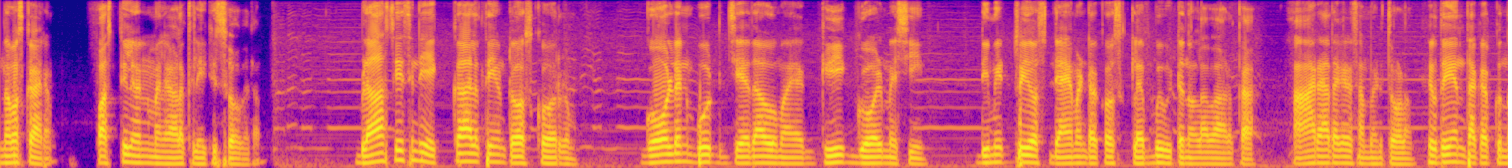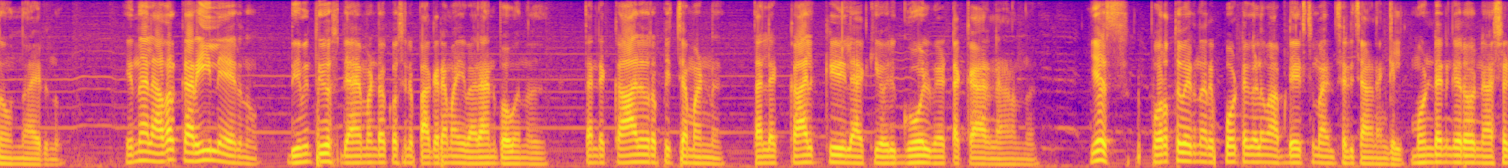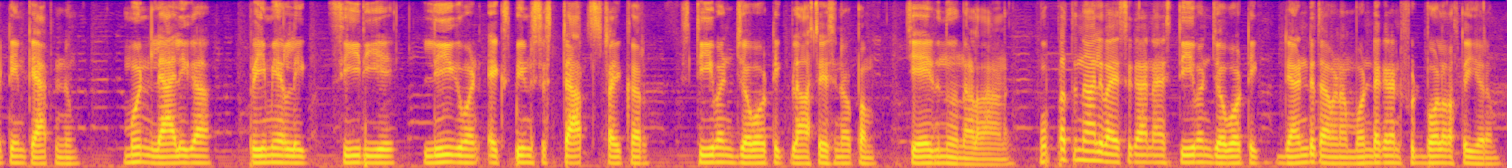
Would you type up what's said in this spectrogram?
നമസ്കാരം. First Eleven മലയാളത്തിലേക്ക് സ്വാഗതം. ബ്ലാസ്റ്റേഴ്സിന്റെ എക്കാലത്തെയും ടോസ് സ്കോറും golden boot ജേതാവുമായ Greek goal machine Dimitrios Diamantakos club വിട്ടെന്നുള്ള വാർത്ത ആരാധകരെ സംബന്ധിച്ചോളം ഹൃദയം തകർക്കുന്ന ഒന്നായിരുന്നു. എന്നാൽ അവർക്കറിയില്ലായിരുന്നു ദിമിത്രിയോസ് ഡയമണ്ടക്കോസിന് പകരമായി വരാൻ പോകുന്നത് തന്റെ കാലുറപ്പിച്ച മണ്ണ് തന്റെ കാൽ കീഴിലാക്കിയ ഒരു ഗോൾ വേട്ടക്കാരനാണെന്ന്. യെസ് പുറത്തു വരുന്ന റിപ്പോർട്ടുകളും അപ്ഡേറ്റ്സും അനുസരിച്ചാണെങ്കിൽ മൊണ്ടൻഗറോ നാഷണൽ ടീം ക്യാപ്റ്റനും മുൻ La Liga Premier League Serie A League one experienced star striker Steven Jovetic ബ്ലാസ്റ്റേഴ്സിനൊപ്പം ചേരുന്നു എന്നുള്ളതാണ്. മുപ്പത്തിനാല് വയസ്സുകാരനായ സ്റ്റീവൻ ജോബോട്ടിക് രണ്ട് തവണ മൊണ്ടഗരൻ ഫുട്ബോളർ ഓഫ് ദി ഇയറും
